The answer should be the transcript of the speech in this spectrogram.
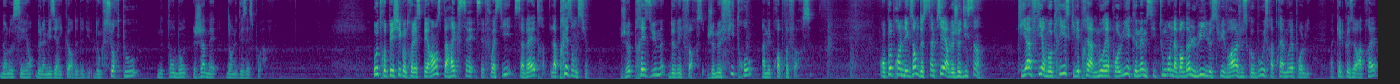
dans l'océan de la miséricorde de Dieu. Donc surtout, ne tombons jamais dans le désespoir. Autre péché contre l'espérance, par excès cette fois-ci, ça va être la présomption. Je présume de mes forces, je me fie trop à mes propres forces. On peut prendre l'exemple de Saint Pierre, le jeudi saint, qui affirme au Christ qu'il est prêt à mourir pour lui et que même si tout le monde l'abandonne, lui, il le suivra jusqu'au bout, il sera prêt à mourir pour lui. Bah, quelques heures après,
